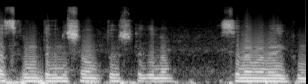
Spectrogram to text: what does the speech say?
আজকের মতো এখানে সমাপ্ত ঘোষণা দিলাম আসসালামু আলাইকুম।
